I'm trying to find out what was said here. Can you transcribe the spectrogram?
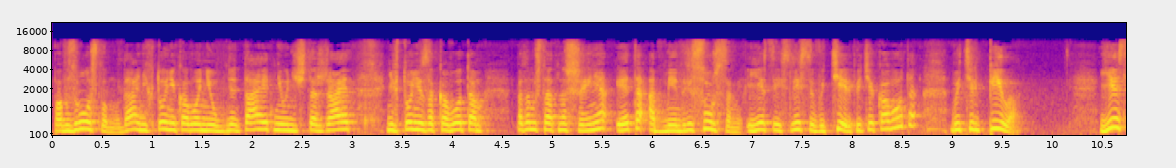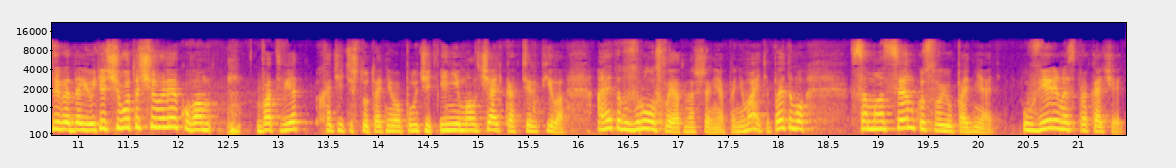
по-взрослому. Да? Никто никого не угнетает, не уничтожает, никто ни за кого там Потому что отношения – это обмен ресурсами. И если, если вы терпите кого-то, вы терпила. Если вы даете чего-то человеку, вам в ответ хотите что-то от него получить и не молчать, как терпила. А это взрослые отношения, понимаете? Поэтому самооценку свою поднять, уверенность прокачать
